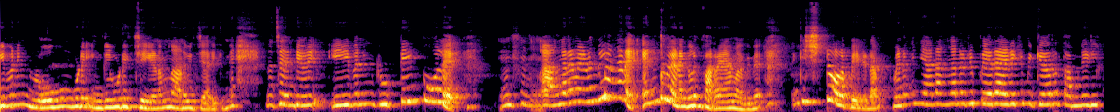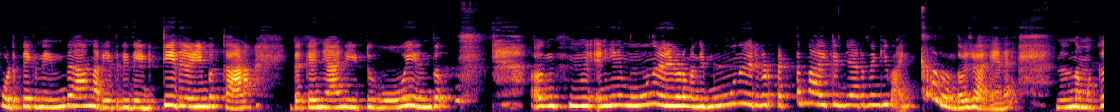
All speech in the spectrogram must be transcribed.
ഈവനിങ് വ്ലോഗും കൂടെ ഇൻക്ലൂഡ് ചെയ്യണം എന്നാണ് വിചാരിക്കുന്നത് എന്ന് വെച്ചാൽ എന്റെ ഒരു ഈവനിങ് റുട്ടീൻ പോലെ. അങ്ങനെ വേണമെങ്കിൽ അങ്ങനെ. വേണമെങ്കിലും പറയാം അതിന്. എനിക്ക് ഇഷ്ടമുള്ള പേരിടാം. വേണമെങ്കിൽ ഞാൻ അങ്ങനെ ഒരു പേരായിരിക്കും മിക്കവാറും തമ്മിൽ കൊടുത്തേക്കുന്നത്. എന്താണെന്ന് അറിയത്തില്ല ഇത് എഡിറ്റ് ചെയ്ത് കഴിയുമ്പോൾ കാണാം. ഇതൊക്കെ ഞാൻ ഇട്ട് പോയി എന്തോ. എനിക്കിനി മൂന്ന് പേരും കൂടെ മതി. മൂന്ന് പേരും കൂടെ പെട്ടെന്ന് ആയിക്കഴിഞ്ഞായിരുന്നെങ്കിൽ ഭയങ്കര സന്തോഷമായേനെ. എന്നാൽ നമുക്ക്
